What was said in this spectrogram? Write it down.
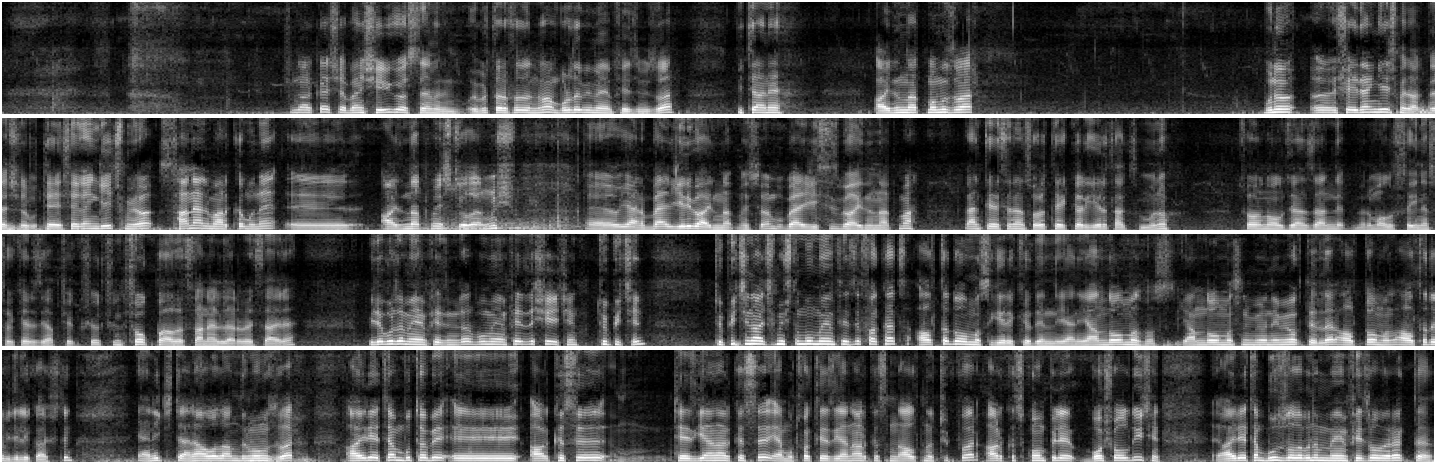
Şimdi arkadaşlar ben şeyi göstermedim. Öbür tarafa döndüm ama burada bir menfezimiz var. Bir tane aydınlatmamız var. Bunu e, şeyden geçmedi arkadaşlar bu. TS'den geçmiyor. Sanel marka mı ne e, aydınlatma istiyorlarmış. E, yani belgeli bir aydınlatma istiyorum. Bu belgesiz bir aydınlatma. Ben TS'den sonra tekrar geri taktım bunu. Sorun olacağını zannetmiyorum. Olursa yine sökeriz yapacak bir şey yok. Çünkü çok pahalı saneller vesaire. Bir de burada menfezimiz var. Bu menfez de şey için, tüp için. Tüp için açmıştım bu menfezi fakat altta da olması gerekiyor denildi. Yani yanda olması, yanda olmasının bir önemi yok dediler. Altta olmadı. Altta da bir delik açtık. Yani iki tane havalandırmamız var. Ayrıyeten bu tabi arkası tezgahın arkası yani mutfak tezgahının arkasının altında tüp var. Arkası komple boş olduğu için e, ayrıyeten buzdolabının menfezi olarak da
